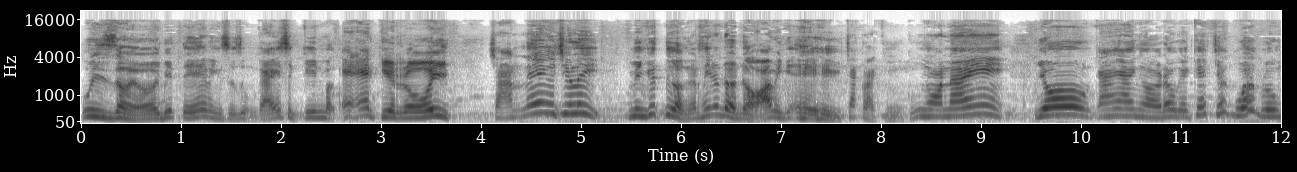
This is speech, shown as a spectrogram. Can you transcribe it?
Ui giời ơi, biết thế mình sử dụng cái skin bậc SS kia rồi. Chán thế cơ chứ ly. Mình cứ tưởng là thấy nó đỏ đỏ Mình nghĩ chắc là cũng ngon đấy. Vô, cái ai ngờ đâu cái kết trước quốc luôn.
